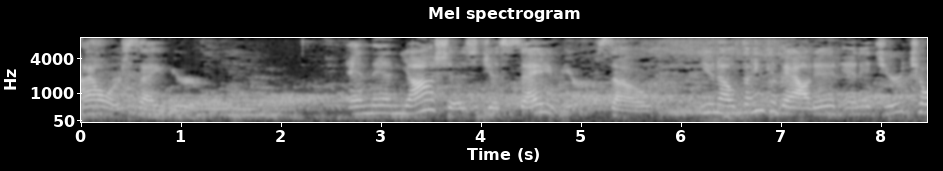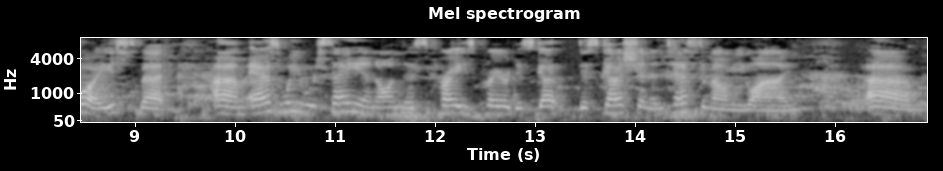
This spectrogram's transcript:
our Savior. And then Yasha's just Savior. So, you know, think about it, and it's your choice. But um, as we were saying on this praise, prayer, discuss- discussion, and testimony line, um,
